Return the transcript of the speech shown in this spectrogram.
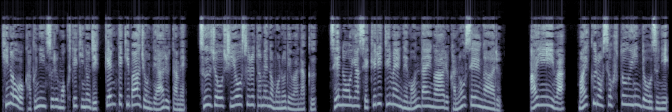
機能を確認する目的の実験的バージョンであるため、通常使用するためのものではなく、性能やセキュリティ面で問題がある可能性がある。IE はマイクロソフト Windows に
